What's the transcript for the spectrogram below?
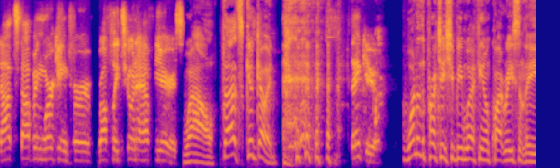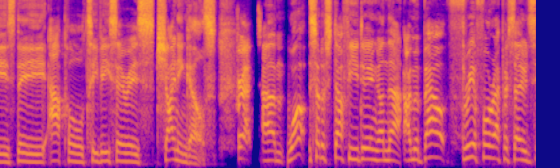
not stopping working for roughly two and a half years. Wow. That's good going. Thank you. One of the projects you've been working on quite recently is the Apple TV series Shining Girls. Correct. Um, what sort of stuff are you doing on that? I'm about three or four episodes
